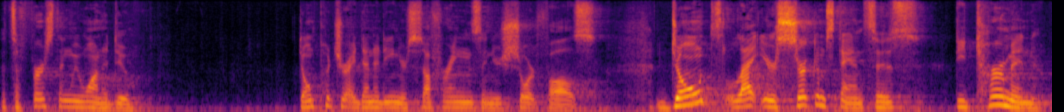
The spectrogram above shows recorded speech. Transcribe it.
That's the first thing we want to do. Don't put your identity in your sufferings and your shortfalls. Don't let your circumstances determine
